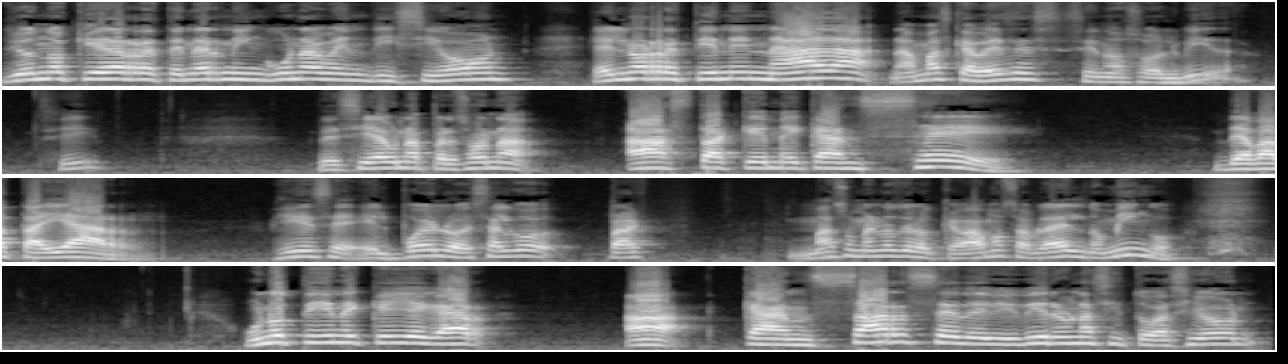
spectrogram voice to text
Dios no quiere retener ninguna bendición. Él no retiene nada. Nada más que a veces se nos olvida. ¿sí? Decía una persona, hasta que me cansé de batallar. Fíjese, el pueblo es algo más o menos de lo que vamos a hablar el domingo. Uno tiene que llegar a cansarse de vivir en una situación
